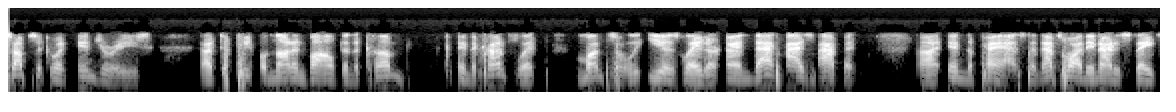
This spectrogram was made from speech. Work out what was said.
subsequent injuries uh, to people not involved in the com- in the conflict months or years later, and that has happened uh, in the past, and that's why the United States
